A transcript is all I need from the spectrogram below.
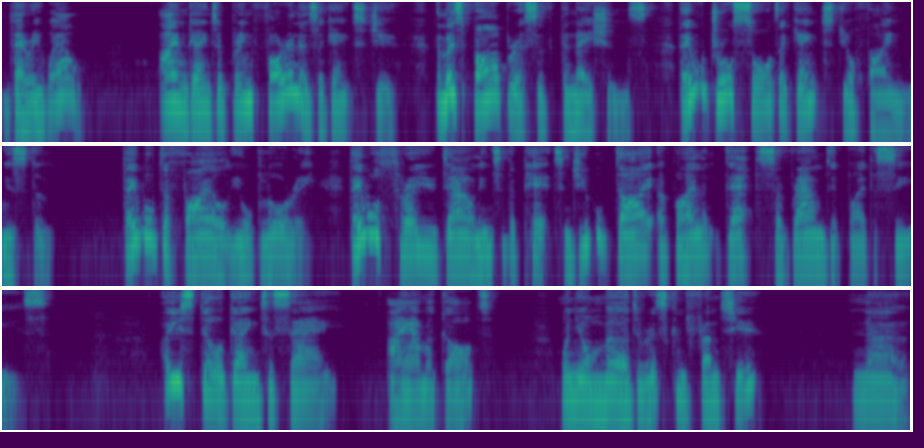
very well. I am going to bring foreigners against you, the most barbarous of the nations. They will draw swords against your fine wisdom. They will defile your glory. They will throw you down into the pit, and you will die a violent death surrounded by the seas. Are you still going to say, I am a god, when your murderers confront you? No,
